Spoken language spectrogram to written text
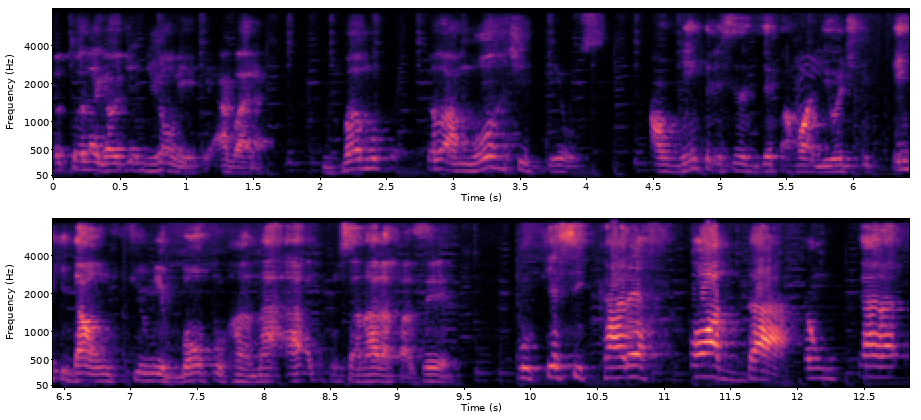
eu tô legal de, de John Wick. Agora, vamos, pelo amor de Deus, alguém precisa dizer para Hollywood que tem que dar um filme bom pro, Hana, pro Sanada fazer? Porque esse cara é foda. É um cara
